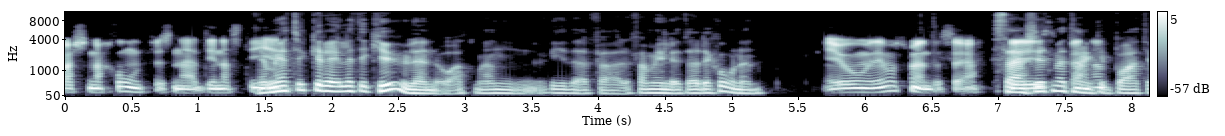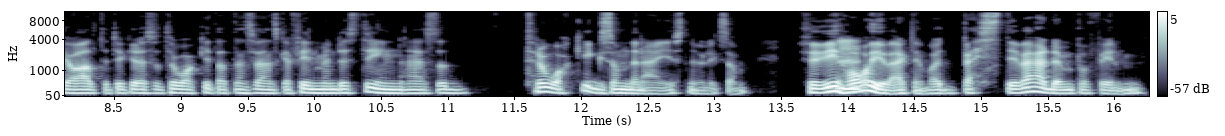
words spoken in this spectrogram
fascination för sådana här dynastier. Ja, men jag tycker det är lite kul ändå att man vidareför familjetraditionen. Jo, men det måste man ändå säga. Särskilt med tanke på att jag alltid tycker det är så tråkigt att den svenska filmindustrin är så tråkig som den är just nu liksom. För vi Mm. har ju verkligen varit bäst i världen på film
